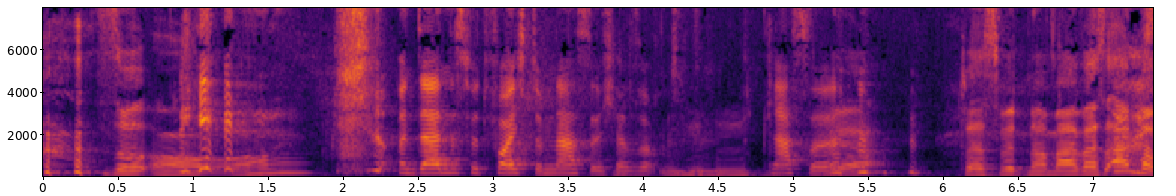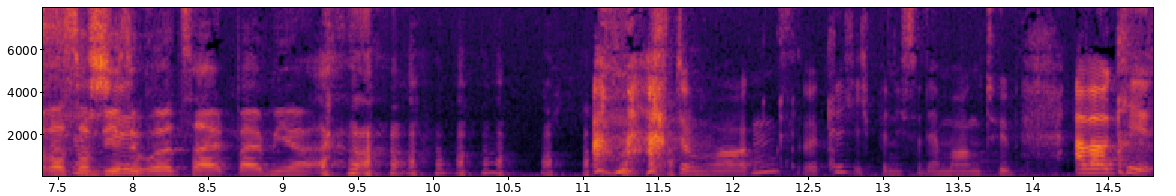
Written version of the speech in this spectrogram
so, oh. Und dann, es wird feucht und nass. Ich war so, mhm, klasse. Ja. Das wird nochmal was anderes so um diese schön. Uhrzeit bei mir. Um 8 Uhr morgens, wirklich. Ich bin nicht so der Morgentyp. Aber okay,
